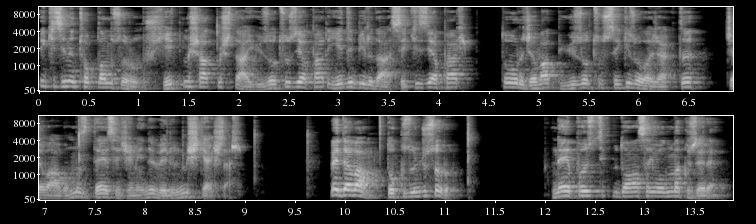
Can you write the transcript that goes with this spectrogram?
İkisinin toplamı sorulmuş. 70 60 daha 130 yapar. 7 1 daha 8 yapar. Doğru cevap 138 olacaktı. Cevabımız D seçeneğinde verilmiş gençler. Ve devam. 9. soru. N pozitif bir doğal sayı olmak üzere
